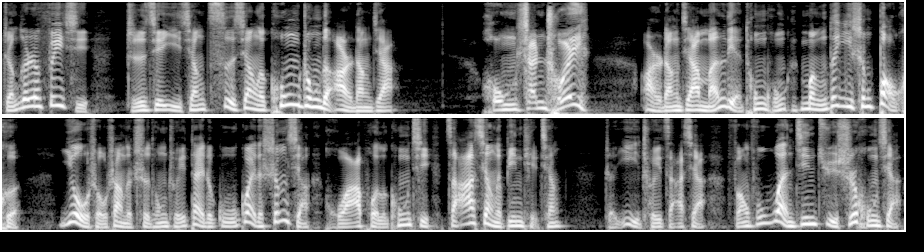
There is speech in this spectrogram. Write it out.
整个人飞起，直接一枪刺向了空中的二当家。轰山锤！二当家满脸通红，猛地一声暴喝，右手上的赤铜锤带着古怪的声响，划破了空气，砸向了冰铁枪。这一锤砸下，仿佛万斤巨石轰下，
